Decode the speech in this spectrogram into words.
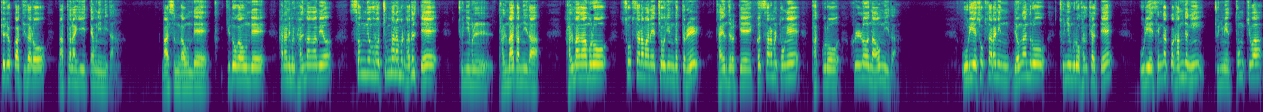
표적과 기사로 나타나기 때문입니다. 말씀 가운데 기도 가운데 하나님을 갈망하며 성령으로 충만함을 받을 때 주님을 닮아갑니다. 갈망함으로 속사람 안에 채워진 것들을 자연스럽게 겉사람을 통해 밖으로 흘러나옵니다. 우리의 속사람인 영안으로 주님으로 가득 찰 때 우리의 생각과 감정이 주님의 통치와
